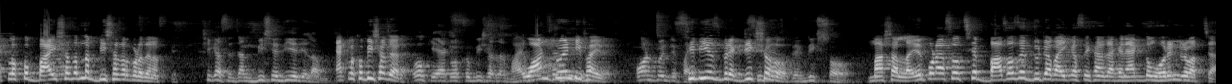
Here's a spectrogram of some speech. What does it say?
এক লক্ষ বাইশ হাজার না বিশ হাজার করে দেন আজকে। ঠিক আছে যান বিশে দিয়ে দিলাম। এক লক্ষ বিশ হাজার? ওকে এক লক্ষ বিশ হাজার ভাই। 125 one twenty five. One CBS brake disc সহ? ডিক সহ। মাশাল্লাহ এরপরে আছে হচ্ছে বাজাজের দুইটা বাইক আছে এখানে দেখেন একদম হরিণের বাচ্চা।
